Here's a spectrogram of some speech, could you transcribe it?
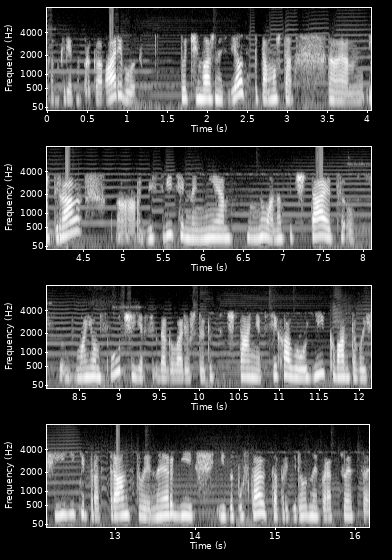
конкретно проговариваю, это очень важно сделать, потому что э, игра э, действительно не, ну, она сочетает в моем случае я всегда говорю, что это сочетание психологии, квантовой физики, пространства, энергии, и запускаются определенные процессы.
